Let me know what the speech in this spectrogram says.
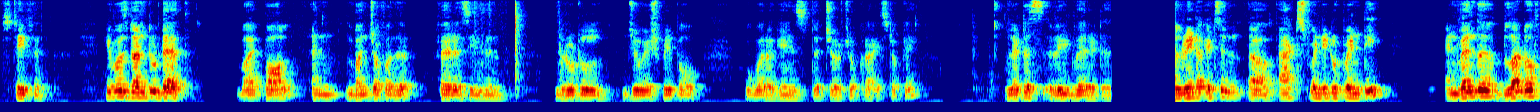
Stephen. He was done to death by Paul and bunch of other Pharisees and brutal Jewish people who were against the Church of Christ. Okay, let us read where it is. I'll read. It's in uh, Acts twenty to twenty. And when the blood of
